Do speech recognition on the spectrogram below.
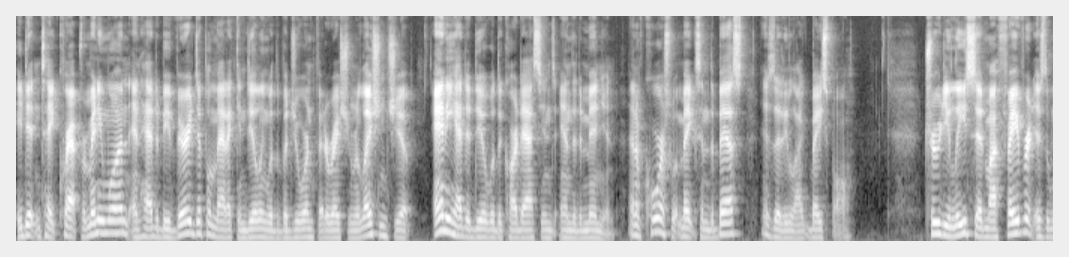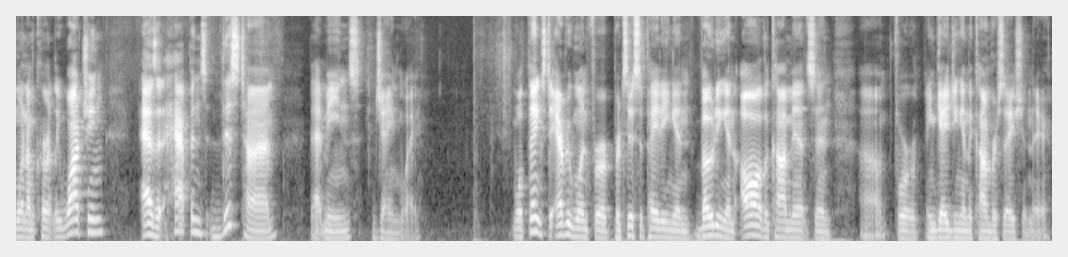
he didn't take crap from anyone and had to be very diplomatic in dealing with the Bajoran Federation relationship, and he had to deal with the Cardassians and the Dominion. And of course, what makes him the best is that he liked baseball. Trudy Lee said, My favorite is the one I'm currently watching. As it happens, this time, that means Janeway. Well, thanks to everyone for participating and voting in all the comments and um, for engaging in the conversation there.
